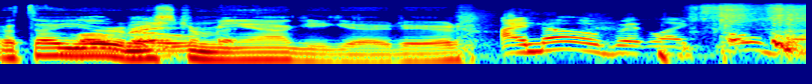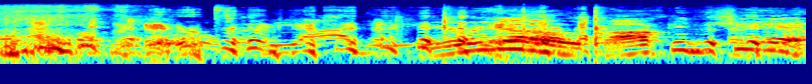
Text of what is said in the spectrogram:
I thought you were a Mr. Miyagi guy, dude. I know, but like cobra is cool. But Miyagi, Here we go. Talking shit.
